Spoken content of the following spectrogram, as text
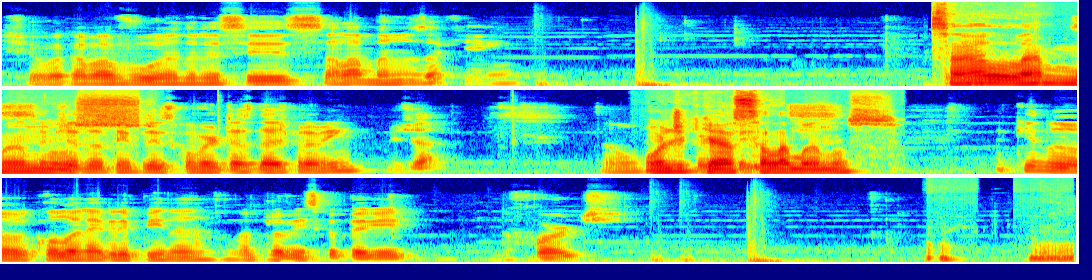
Acho que eu vou acabar voando nesses salamanos aqui, hein? Salamanos. que já deu tempo deles converter a cidade pra mim? Já. Então, Onde que é perfeito. Salamanos? Aqui no Colônia Agripina, uma província que eu peguei do Forte. Não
